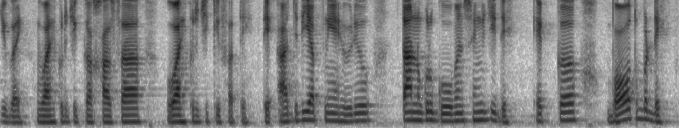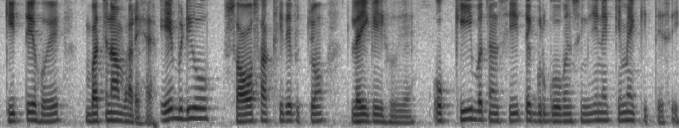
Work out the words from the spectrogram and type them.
ਜੀ ਬਾਈ, ਵਾਹਿਗੁਰੂ ਜੀ ਕਾ ਖਾਲਸਾ, ਵਾਹਿਗੁਰੂ ਜੀ ਕੀ ਫਤਿਹ। ਤੇ ਅੱਜ ਦੀ ਆਪਣੀ ਇਹ ਵੀਡੀਓ ਧੰਨ ਗੁਰੂ ਗੋਬਿੰਦ ਸਿੰਘ ਜੀ ਦੇ ਇੱਕ ਬਹੁਤ ਵੱਡੇ ਕੀਤੇ ਹੋਏ ਬਚਨਾਂ ਬਾਰੇ ਹੈ। ਇਹ ਵੀਡੀਓ 100 ਸਾਖੀ ਦੇ ਵਿੱਚੋਂ ਲਈ ਗਈ ਹੋਈ ਹੈ। ਉਹ ਕੀ ਬਚਨ ਸੀ ਤੇ ਗੁਰੂ ਗੋਬਿੰਦ ਸਿੰਘ ਜੀ ਨੇ ਕਿਵੇਂ ਕੀਤੇ ਸੀ?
